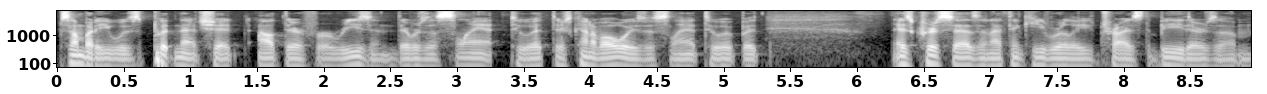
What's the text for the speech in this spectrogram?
Somebody was putting that shit out there for a reason. There was a slant to it. There's kind of always a slant to it, but as Chris says, and I think he really tries to be, there's um,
